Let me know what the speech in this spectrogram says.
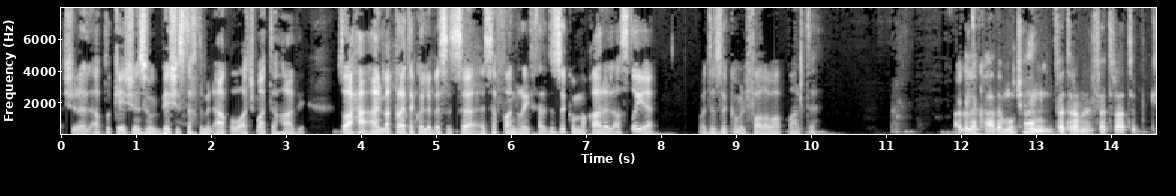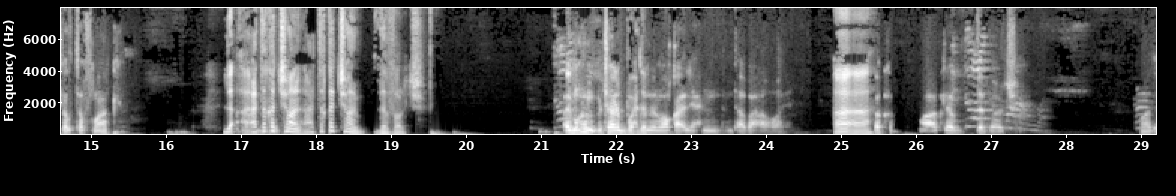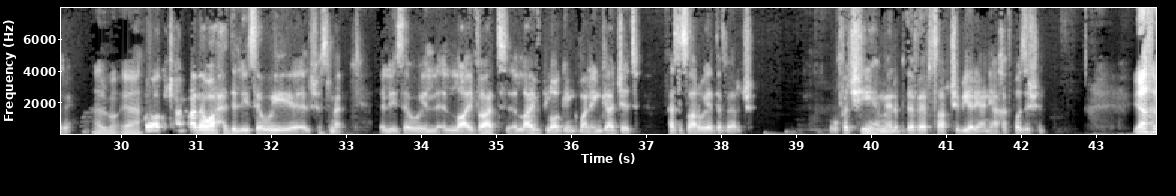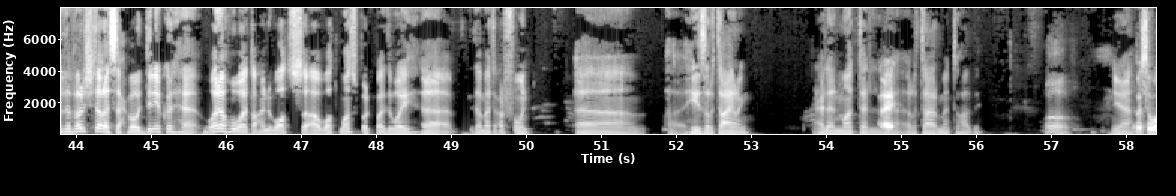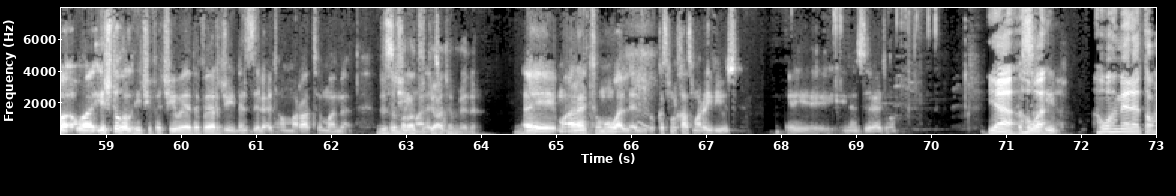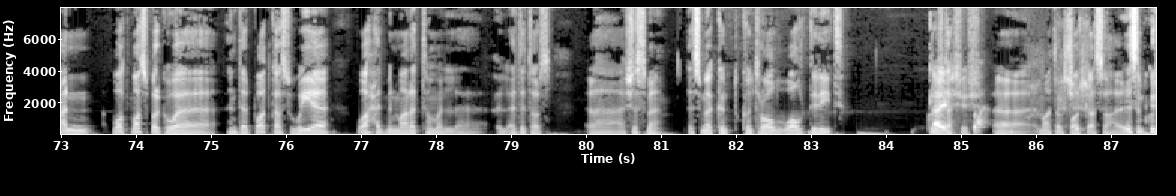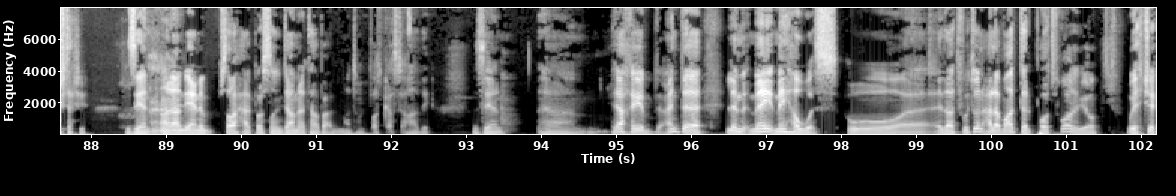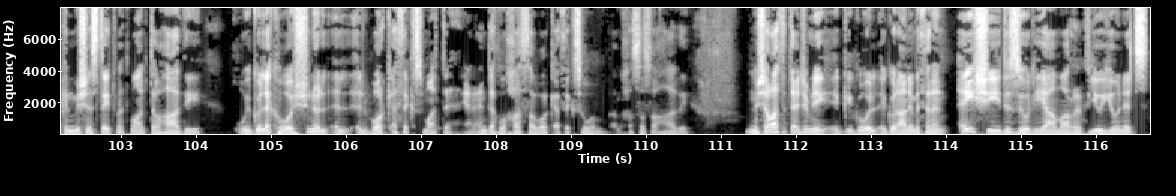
شنو ال applications هو بيش يستخدم ال Apple Watch مالته هذه؟ صراحة أنا ما قريتها كلها بس it's fun read خليني ادز لكم المقاله الأصلية وادز لكم ال follow up مالته. أقول لك هذا مو كان فترة من الفترات ب Cult of Mac لا أعتقد كان أعتقد كان ذا فيرج المهم كان بوحدة من المواقع اللي إحنا نتابعها هواي آه آه. ما قلب ذا فيرج ما أدري. الم... يا كان هذا واحد اللي يسوي شو اسمه اللي يسوي ال live ات ال live blogging مال انجاجت هسه صار ويا ذا فيرج وفشي همين بذا فيرج صار كبير يعني أخذ position يا أخي ذا فيرج ترى سحبوا الدنيا كلها ولا هو طبعا واتس والت موسبرغ by the way إذا ما تعرفون he's retiring اعلن مالت ال retirement وهذه. آه yeah. بس هو هو يشتغل هيك فشي ويا ذا فيرج ينزل عندهم مرات هم ينزل مرات همينه اي مالتهم هو القسم الخاص مال reviews. ينزل عندهم. يا هو رهيب. هو هم يعني طبعا والت موسبرغ هو عنده البودكاست ويا واحد من مالتهم ال editors آه شو اسمه؟ اسمه Ctrl Walt Delete كلش تحشيش آه مالت البودكاست الاسم كلش تحشيش. زين. أنا يعني بصراحة personally دائما أتابع مالتهم البودكاست هذه. زين. يا أخي عنده لم ما ما يهوس. واذا تفوتون على مالته ال portfolio ويحكي لك ال mission statement مالته وهذه ويقول لك هو شنو ال work ethics مالته. يعني عنده هو خاصة work ethics هو مخصصها هذه. من اللي تعجبني يقول يقول أنا مثلا أي شيء يدزوا لي إياه مال review units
